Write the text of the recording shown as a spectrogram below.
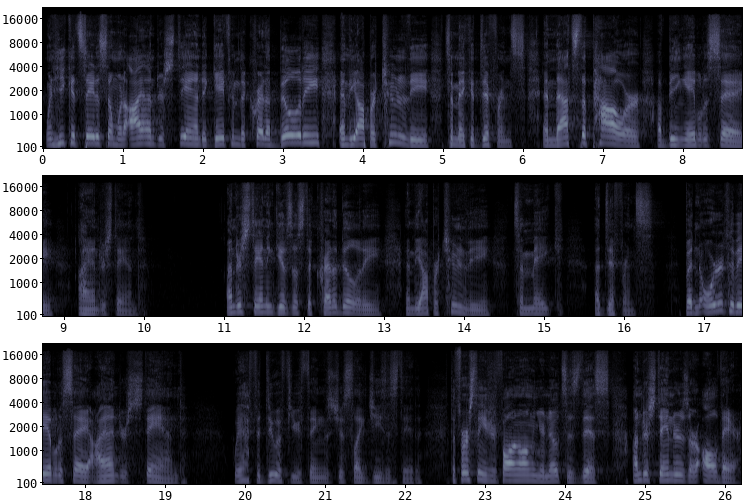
When he could say to someone, I understand, it gave him the credibility and the opportunity to make a difference. And that's the power of being able to say, I understand. Understanding gives us the credibility and the opportunity to make a difference. But in order to be able to say, I understand, we have to do a few things just like Jesus did. The first thing, if you're following along in your notes, is this understanders are all there.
